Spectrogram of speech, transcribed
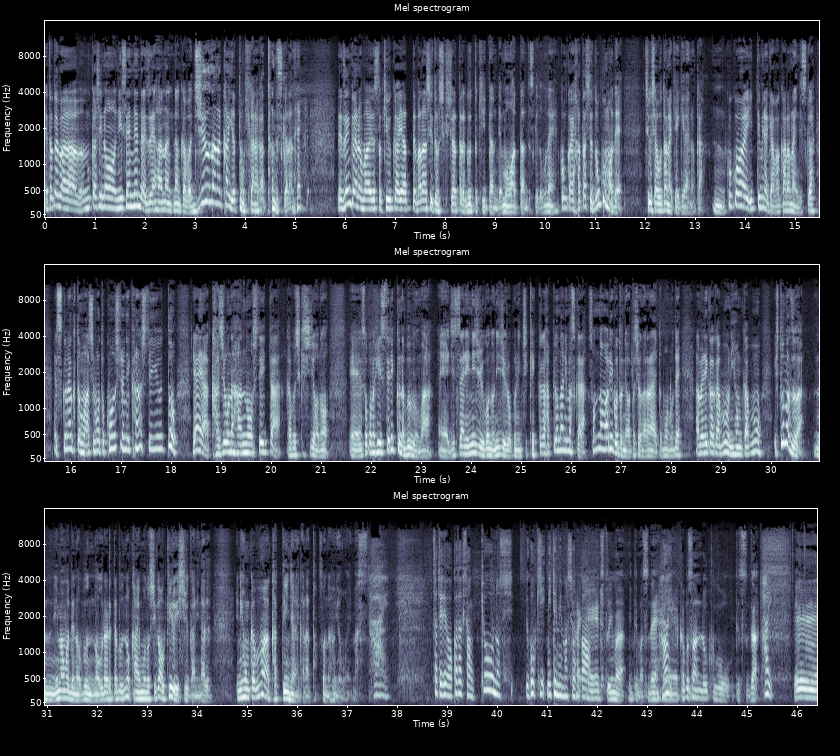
え例えば、昔の2000年代前半なんかは17回やっても効かなかったんですからね。で、前回の場合ですと9回やってバランスシートの縮小やったらぐっと効いたんで、もう終わったんですけどもね、今回果たしてどこまで注射を打たなきゃいけないのか。うん、ここは言ってみなきゃわからないんですが、少なくとも足元今週に関して言うと、やや過剰な反応をしていた株式市場の、えー、そこのヒステリックな部分は、えー、実際に25の26日結果が発表になりますから、そんな悪いことには私はならないと思うので、アメリカ株も日本株も、ひとまずは、うん、今までの分の売られた分の買い戻しが起きる一週間になる。日本株は買っていいんじゃないかなと、そんなふうに思います。はい。さてでは岡崎さん、今日の動き見てみましょうか。はい、えー、ちょっと今見てますね。はい、えー、株三六号ですが、はい、え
